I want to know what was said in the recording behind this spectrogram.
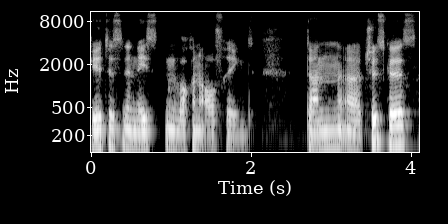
wird es in den nächsten Wochen aufregend. Dann äh, tschüss, Chris.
